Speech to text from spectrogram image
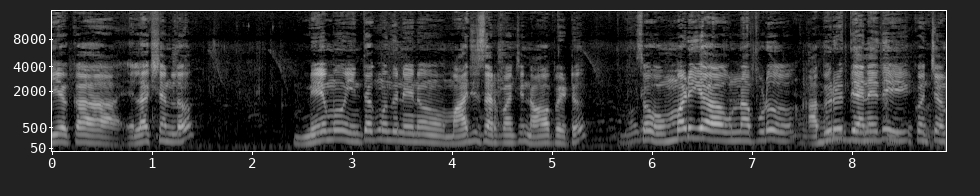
ఈ యొక్క ఎలక్షన్లో మేము ఇంతకుముందు నేను మాజీ సర్పంచ్ నవాపేట. సో ఉమ్మడిగా ఉన్నప్పుడు అభివృద్ధి అనేది కొంచెం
